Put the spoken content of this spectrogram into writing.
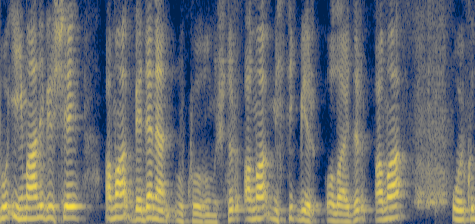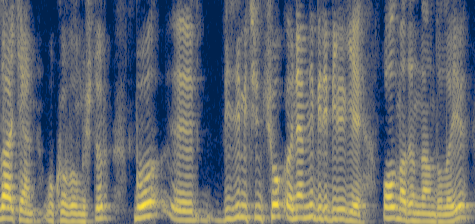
Bu imani bir şey ama bedenen vuku bulmuştur. Ama mistik bir olaydır. Ama uykudayken vuku bulmuştur. Bu e, bizim için çok önemli bir bilgi olmadığından dolayı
